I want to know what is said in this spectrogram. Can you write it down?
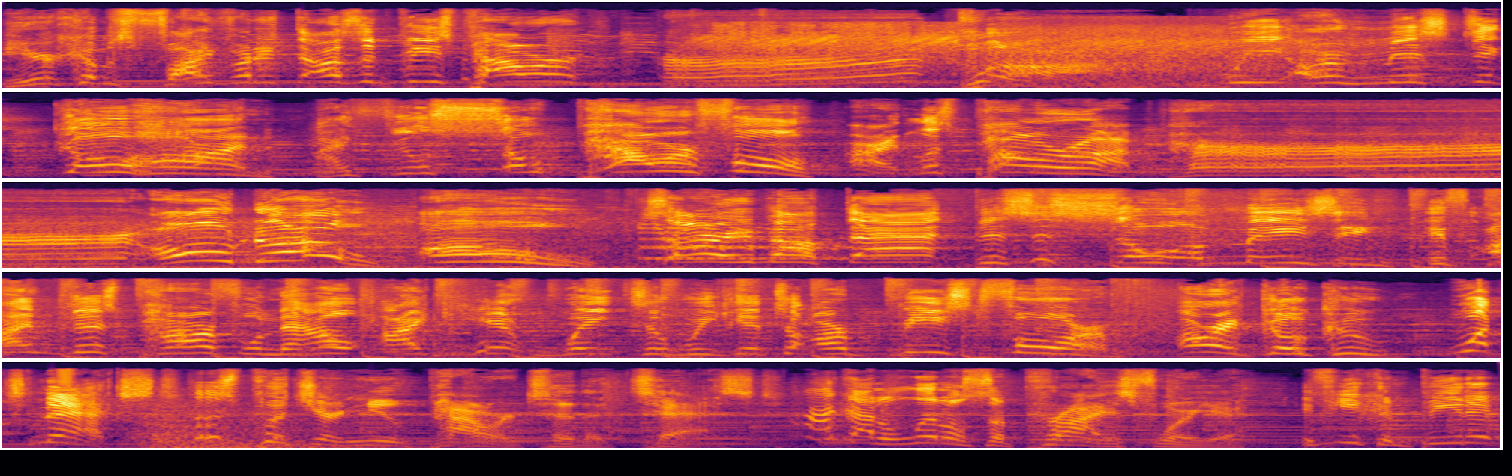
Here comes 500,000 beast power. Uh-huh. We are Mystic Gohan. I feel so powerful. All right, let's power up. Oh no! Oh, sorry about that. This is so amazing. If I'm this powerful now, I can't wait till we get to our beast form. All right, Goku, what's next? Let's put your new power to the test. I got a little surprise for you. If you can beat it,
